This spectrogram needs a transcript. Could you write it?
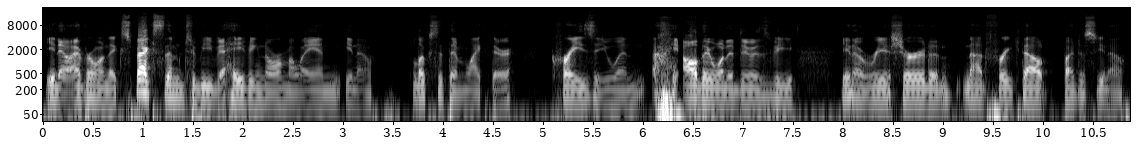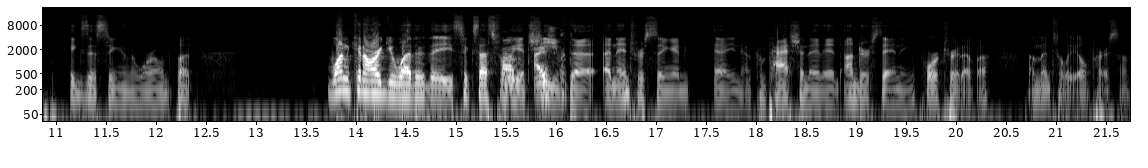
you know everyone expects them to be behaving normally and you know looks at them like they're crazy when all they want to do is be you know reassured and not freaked out by just you know existing in the world but one can argue whether they successfully um, achieved a, an interesting and uh, you know compassionate and understanding portrait of a, a mentally ill person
